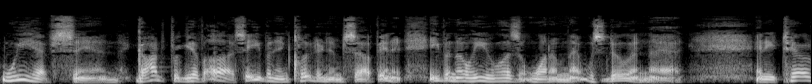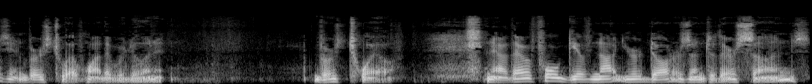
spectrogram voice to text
we have sinned. God forgive us, even included himself in it, even though he wasn't one of them that was doing that. And he tells you in verse 12 why they were doing it. Verse 12. Now therefore give not your daughters unto their sons.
